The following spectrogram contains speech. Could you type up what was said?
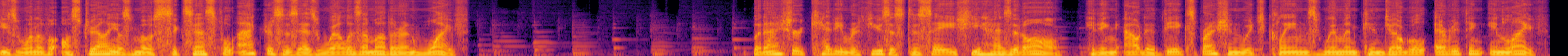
she's one of Australia's most successful actresses as well as a mother and wife. But Asher Keddie refuses to say she has it all, hitting out at the expression which claims women can juggle everything in life.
